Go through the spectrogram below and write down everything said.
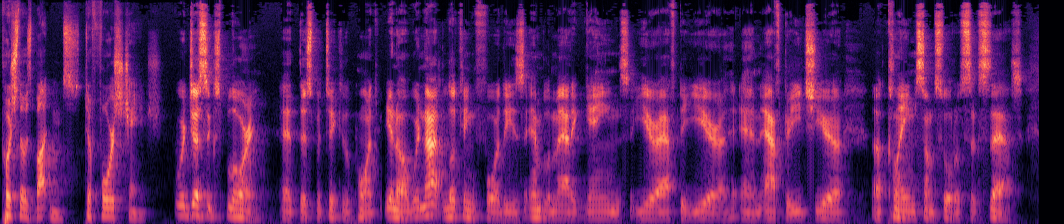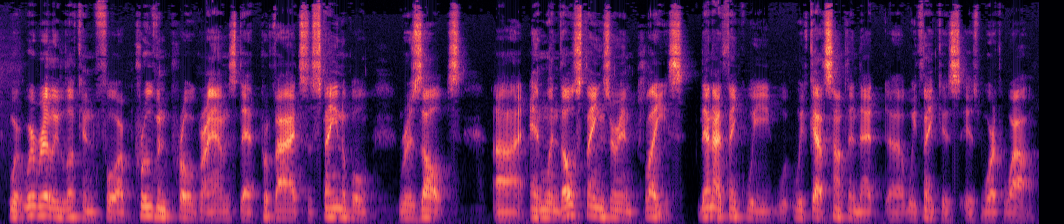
push those buttons to force change. We're just exploring at this particular point. You know, we're not looking for these emblematic gains year after year and after each year uh, claim some sort of success. We're, we're really looking for proven programs that provide sustainable results. Uh, and when those things are in place, then I think we we've got something that uh, we think is is worthwhile.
